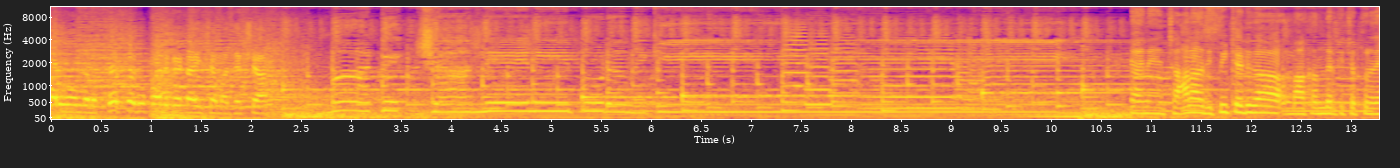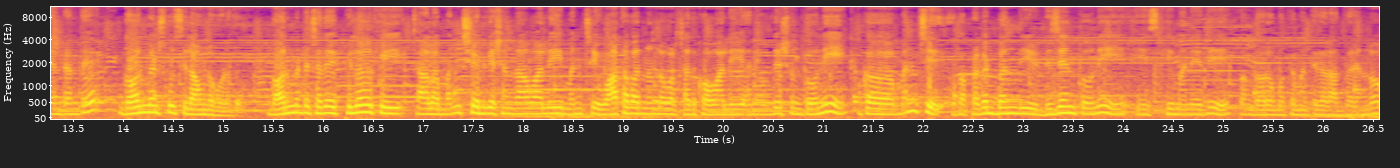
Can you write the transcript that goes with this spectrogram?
ఆరు వందల కోట్ల రూపాయలు కేటాయించాం అధ్యక్ష. ఆయన చాలా రిపీటెడ్గా మాకందరికి చెప్తున్నది ఏంటంటే గవర్నమెంట్ స్కూల్స్ ఇలా ఉండకూడదు. గవర్నమెంట్ చదివే పిల్లలకి చాలా మంచి ఎడ్యుకేషన్ రావాలి మంచి వాతావరణంలో వాళ్ళు చదువుకోవాలి అనే ఉద్దేశంతో ఒక మంచి ఒక ప్రగడ్బందీ డిజైన్ తోని ఈ స్కీమ్ అనేది గౌరవ ముఖ్యమంత్రి గారి ఆధ్వర్యంలో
